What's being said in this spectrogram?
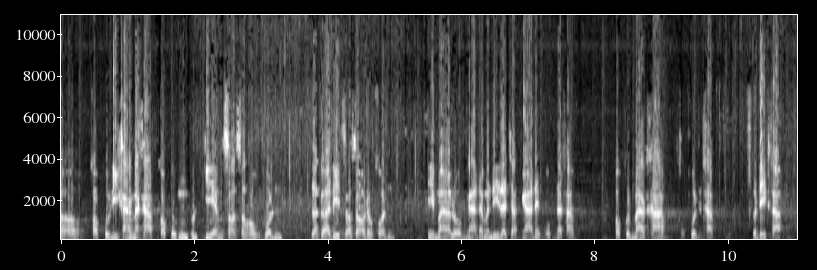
ก็ขอบคุณอีกครั้งนะครับ ขอบคุณคุณเกียงสสอุบลแล้วก็อดีตสสทุกคนที่มาร่วมงานในวันนี้และจัดงานให้ผมนะครับ ขอบคุณมากครับ ขอบคุณครับ สวัสดีครับ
